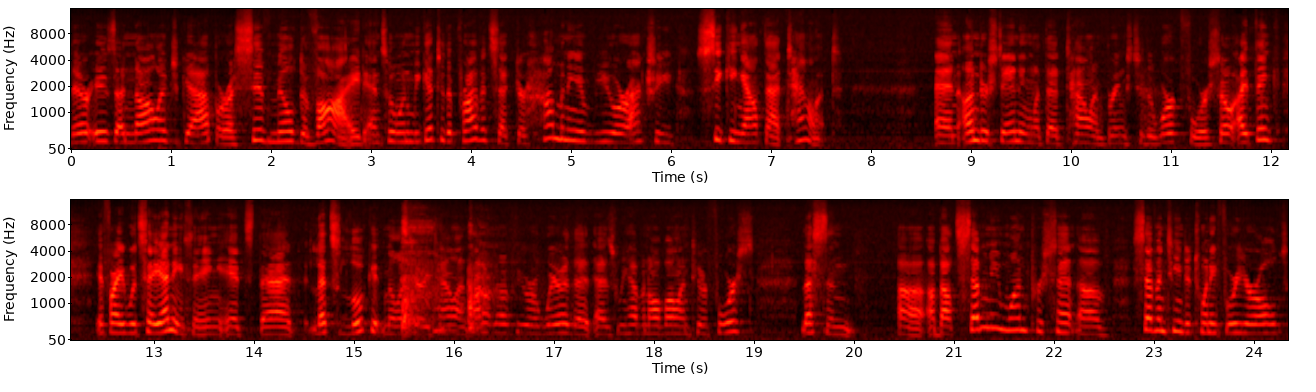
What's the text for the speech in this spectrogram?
there is a knowledge gap or a civ mil divide. And so when we get to the private sector, how many of you are actually seeking out that talent and understanding what that talent brings to the workforce? So I think if I would say anything, it's that let's look at military talent. I don't know if you're aware that as we have an all volunteer force, less than uh, about 71% of 17 to 24 year olds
